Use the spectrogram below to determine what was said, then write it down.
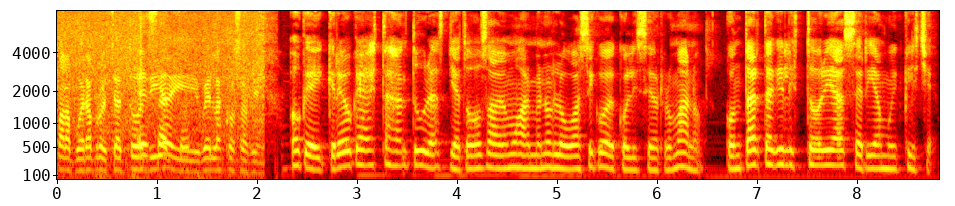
para poder aprovechar todo el día y ver las cosas bien. Ok, creo que a estas alturas ya todos sabemos al menos lo básico del Coliseo Romano. Contarte aquí la historia sería muy cliché.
